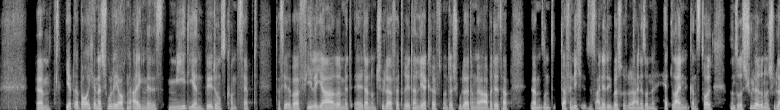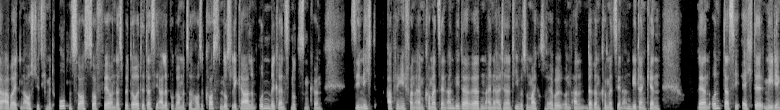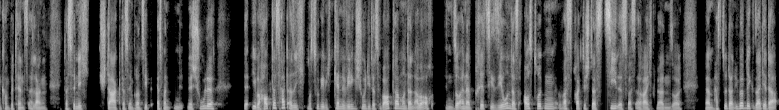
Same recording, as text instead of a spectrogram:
Ähm, ihr habt aber bei euch an der Schule ja auch ein eigenes Medienbildungskonzept dass ihr über viele Jahre mit Eltern und Schülervertretern, Lehrkräften und der Schulleitung gearbeitet habt. Ähm, und da finde ich, das ist eine der Überschriften oder eine so eine Headline ganz toll. Unsere Schülerinnen und Schüler arbeiten ausschließlich mit Open Source Software und das bedeutet, dass sie alle Programme zu Hause kostenlos, legal und unbegrenzt nutzen können. Sie nicht abhängig von einem kommerziellen Anbieter werden, eine Alternative zu Microsoft, Apple und anderen kommerziellen Anbietern kennen lernen und dass sie echte Medienkompetenz erlangen. Das finde ich stark, dass im Prinzip erstmal eine Schule äh, überhaupt das hat. Also ich muss zugeben, ich kenne wenige Schulen, die das überhaupt haben und dann aber auch in so einer Präzision das ausdrücken, was praktisch das Ziel ist, was erreicht werden soll. Ähm, hast du da einen Überblick? Seid ihr da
